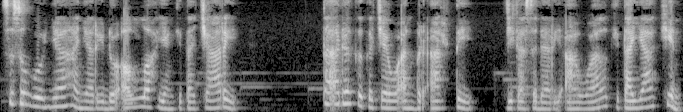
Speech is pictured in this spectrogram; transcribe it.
sesungguhnya hanya ridho Allah yang kita cari Tak ada kekecewaan berarti jika sedari awal kita yakin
